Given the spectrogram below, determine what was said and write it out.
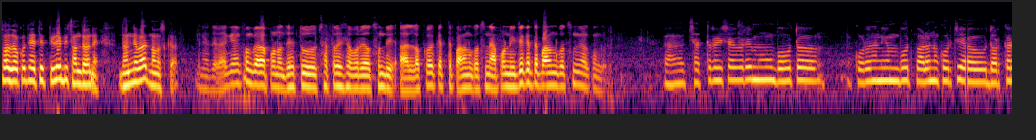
ସହଯୋଗ କରୁଛନ୍ତି ଏଥିରେ ତିଳେ ବି ସନ୍ଦେହ ନାହିଁ ଧନ୍ୟବାଦ ନମସ୍କାର ଆଜ୍ଞା କ'ଣ ଆପଣ ଯେହେତୁ ଛାତ୍ର ହିସାବରେ ଅଛନ୍ତି ଲୋକ କେତେ ପାଳନ କରୁଛନ୍ତି ଆପଣ ନିଜେ କେତେ ପାଳନ କରୁଛନ୍ତି ଆଉ କ'ଣ ଛାତ୍ର ହିସାବରେ ମୁଁ ବହୁତ କରୋନା ନିୟମ ବହୁତ ପାଳନ କରୁଛି ଆଉ ଦରକାର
